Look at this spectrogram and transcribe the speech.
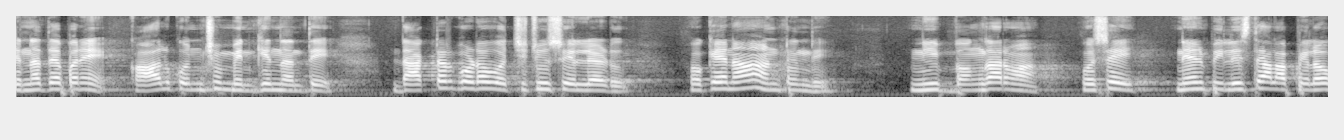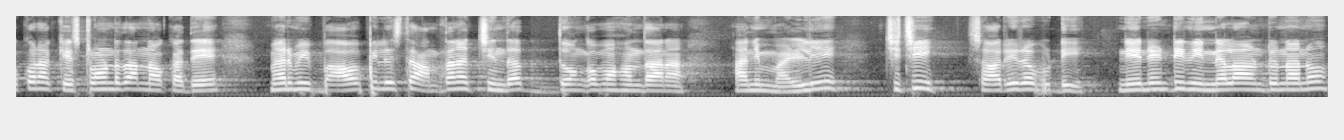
చిన్న దెబ్బనే కాలు కొంచెం బెనికిందంతే డాక్టర్ కూడా వచ్చి చూసి వెళ్ళాడు. ఓకేనా? అంటుంది. నీ బంగారమా? ఒసే నేను పిలిస్తే అలా పిలవకు నాకు ఇష్టం ఉండదు అన్నావు కదే. మరి మీ బావ పిలిస్తే అంత నచ్చిందా? దొంగ మొహందానా? అని మళ్ళీ చిచి సారీరా బుడ్డి నేనేంటి నిన్నెలా అంటున్నాను?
